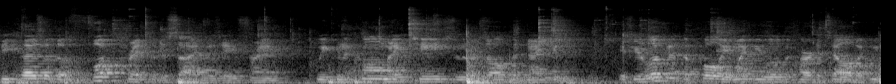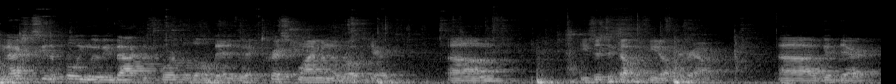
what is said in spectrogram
because of the footprint of the side of his A-frame, we can accommodate changes in the resultant. Now you can if you're looking at the pulley, it might be a little bit hard to tell, but we can actually see the pulley moving back and forth a little bit. We've got Chris climbing the rope here. Um, he's just a couple feet off the ground. Uh, good there.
